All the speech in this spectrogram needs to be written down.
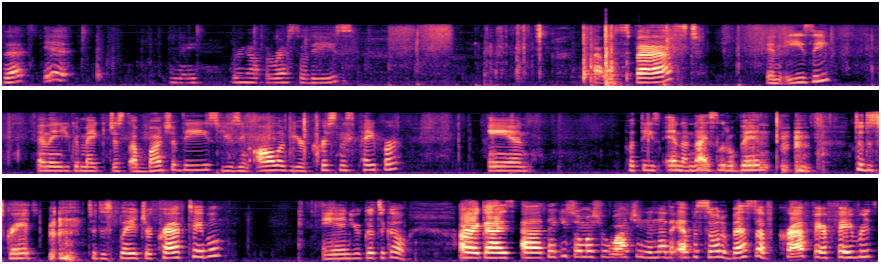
That's it. Let me bring out the rest of these. That was fast and easy. And then you can make just a bunch of these using all of your Christmas paper and put these in a nice little bin to display to display at your craft table and you're good to go. Alright guys, uh, thank you so much for watching another episode of Best of Craft Fair Favorites.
